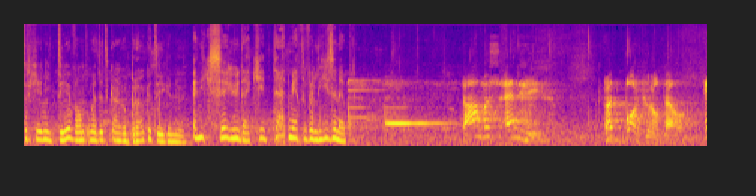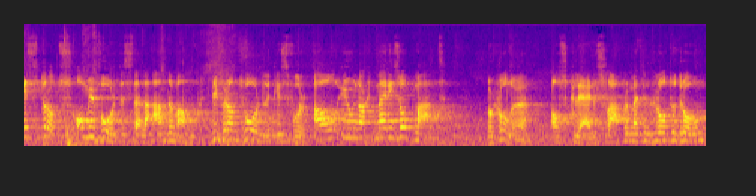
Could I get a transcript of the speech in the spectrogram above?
Ik heb er geen idee van hoe hij dit kan gebruiken tegen u. En ik zeg u dat ik geen tijd meer te verliezen heb. Dames en heren, het Borgerhotel is trots om u voor te stellen aan de man die verantwoordelijk is voor al uw nachtmerries op maat. Begonnen als kleine slaper met een grote droom,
